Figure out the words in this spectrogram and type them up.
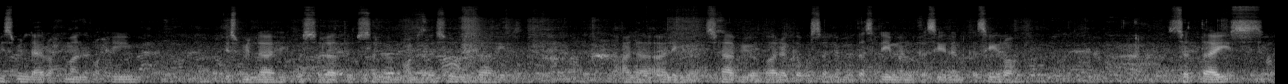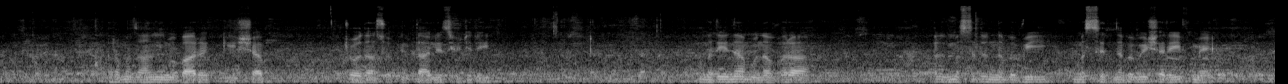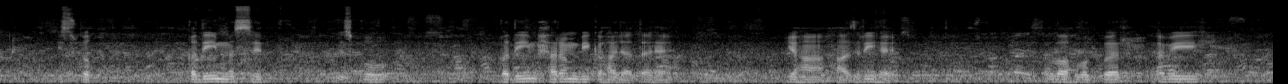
बसमीम बसमीम वबारक वसलम तस्लीमा कसीरा कसीरा सत्ताईस रमज़ान मुबारक की शब, चौदह सौ पैंतालीस हिजरी। मदीना मुनवरा अलमसदनबी मस्जिद नबवी शरीफ में इस वक्त कदीम मस्जिद, जिसको कदीम हरम भी कहा जाता है। यहाँ हाज़री है। अल्लाह अकबर। अभी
